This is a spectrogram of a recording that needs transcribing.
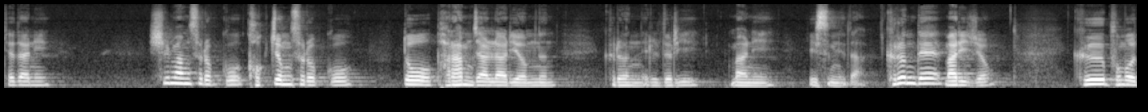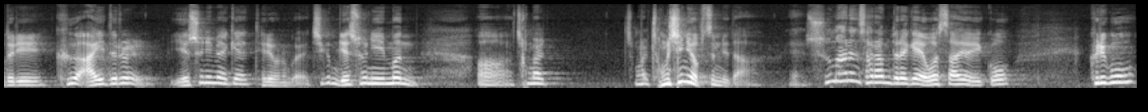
대단히 실망스럽고 걱정스럽고 또 바람잘 날이 없는 그런 일들이 많이 있습니다. 그런데 말이죠. 그 부모들이 그 아이들을 예수님에게 데려오는 거예요. 지금 예수님은 어, 정말 정말 정신이 없습니다. 예, 수많은 사람들에게 에워싸여 있고 그리고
